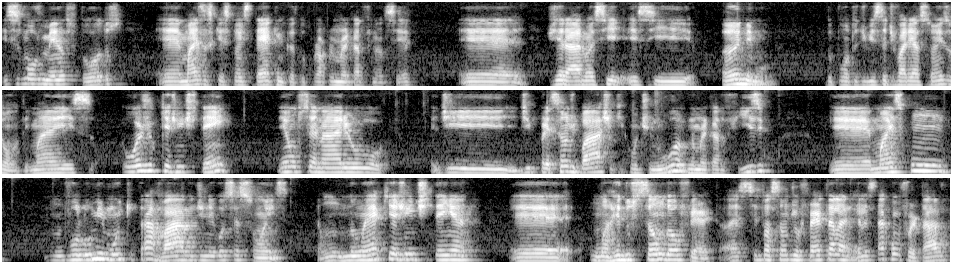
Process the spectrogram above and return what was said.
esses movimentos todos, é, mais as questões técnicas do próprio mercado financeiro, é, geraram esse, esse ânimo do ponto de vista de variações ontem. Mas hoje o que a gente tem é um cenário de, de pressão de baixa que continua no mercado físico, é, mas com um volume muito travado de negociações. Então, não é que a gente tenha é, uma redução da oferta. A situação de oferta ela, ela está confortável.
